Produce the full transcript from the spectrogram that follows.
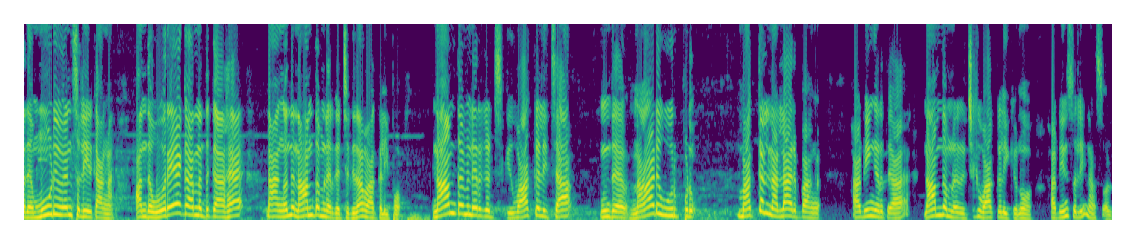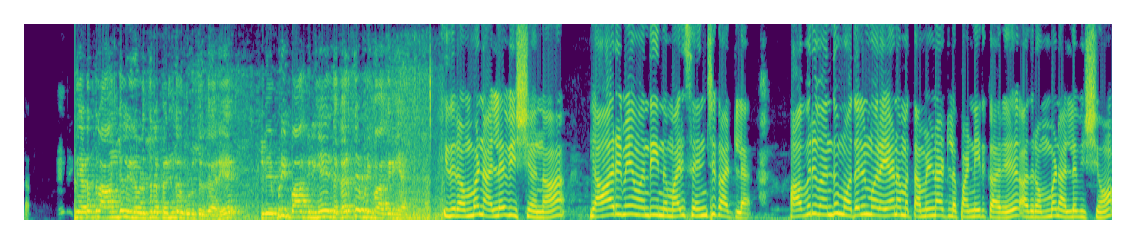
அதை மூடுவேன்னு சொல்லியிருக்காங்க. அந்த ஒரே காரணத்துக்காக நாங்கள் வந்து நாம் தமிழர் கட்சிக்கு தான் வாக்களிப்போம். நாம் தமிழர் கட்சிக்கு வாக்களித்தா இந்த நாடு உருப்படும். மக்கள் நல்லா இருப்பாங்க. அப்படிங்கிறதுக்காக நாம் தமிழர் கட்சிக்கு வாக்களிக்கணும் அப்படின்னு சொல்லி நான் சொல்கிறேன் இந்த இடத்துல ஆண்கள் இந்த இடத்துல பெண்கள் கொடுத்துருக்காரு. இது எப்படி பாக்குறீங்க இந்த கருத்தை எப்படி பாக்குறீங்க இது ரொம்ப நல்ல விஷயம்தான் யாருமே வந்து இந்த மாதிரி செஞ்சு காட்டல. அவர் வந்து முதல் முறையாக நம்ம தமிழ்நாட்டில் பண்ணியிருக்காரு. அது ரொம்ப நல்ல விஷயம்.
